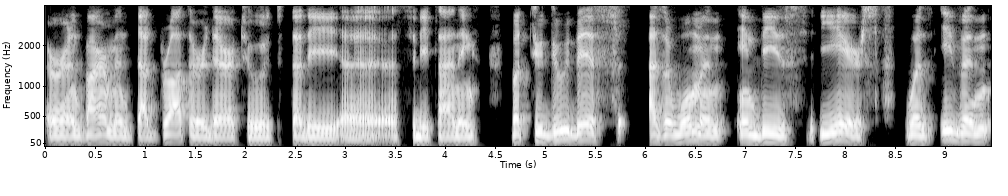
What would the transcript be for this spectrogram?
her environment that brought her there to study uh, city planning. But to do this as a woman in these years was even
